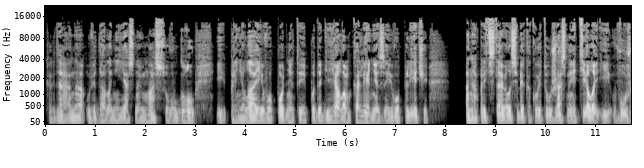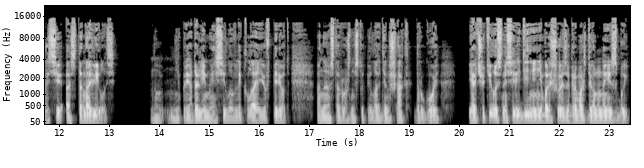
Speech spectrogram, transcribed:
Когда она увидала неясную массу в углу и приняла его поднятые под одеялом колени за его плечи, она представила себе какое-то ужасное тело и в ужасе остановилась. Но непреодолимая сила влекла ее вперед. Она осторожно ступила один шаг, другой, и очутилась на середине небольшой загроможденной избы.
